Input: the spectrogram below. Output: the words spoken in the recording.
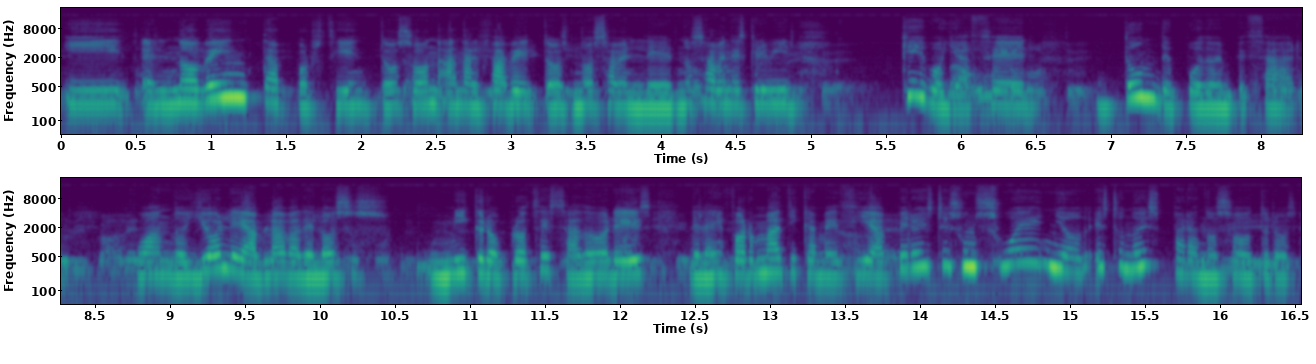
Y el 90% son analfabetos, no saben leer, no saben escribir. ¿Qué voy a hacer? ¿Dónde puedo empezar? Cuando yo le hablaba de los microprocesadores, de la informática, me decía, pero esto es un sueño, esto no es para nosotros.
